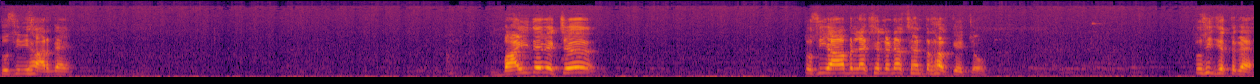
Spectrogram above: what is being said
ਤੁਸੀਂ ਵੀ ਹਾਰ ਗਏ। 22 ਦੇ ਵਿੱਚ ਤੁਸੀਂ ਆਪ ਇਲੈਕਸ਼ਨ ਲੜਿਆ ਸੈਂਟਰ ਹਲਕੇ ਚੋਂ। ਤੁਸੀਂ ਜਿੱਤ ਗਏ।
